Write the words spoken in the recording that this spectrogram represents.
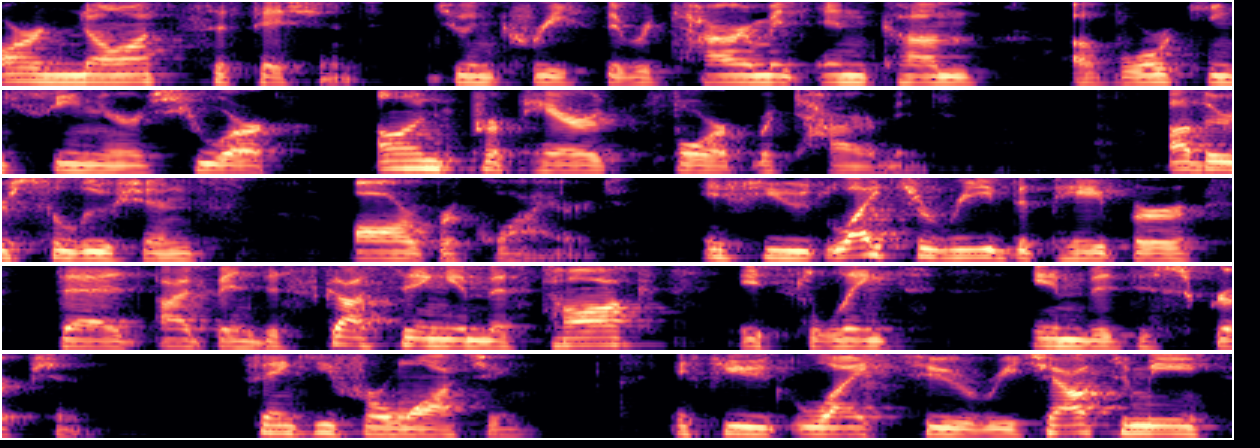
are not sufficient to increase the retirement income of working seniors who are unprepared for retirement. Other solutions are required. If you'd like to read the paper that I've been discussing in this talk, it's linked in the description. Thank you for watching. If you'd like to reach out to me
